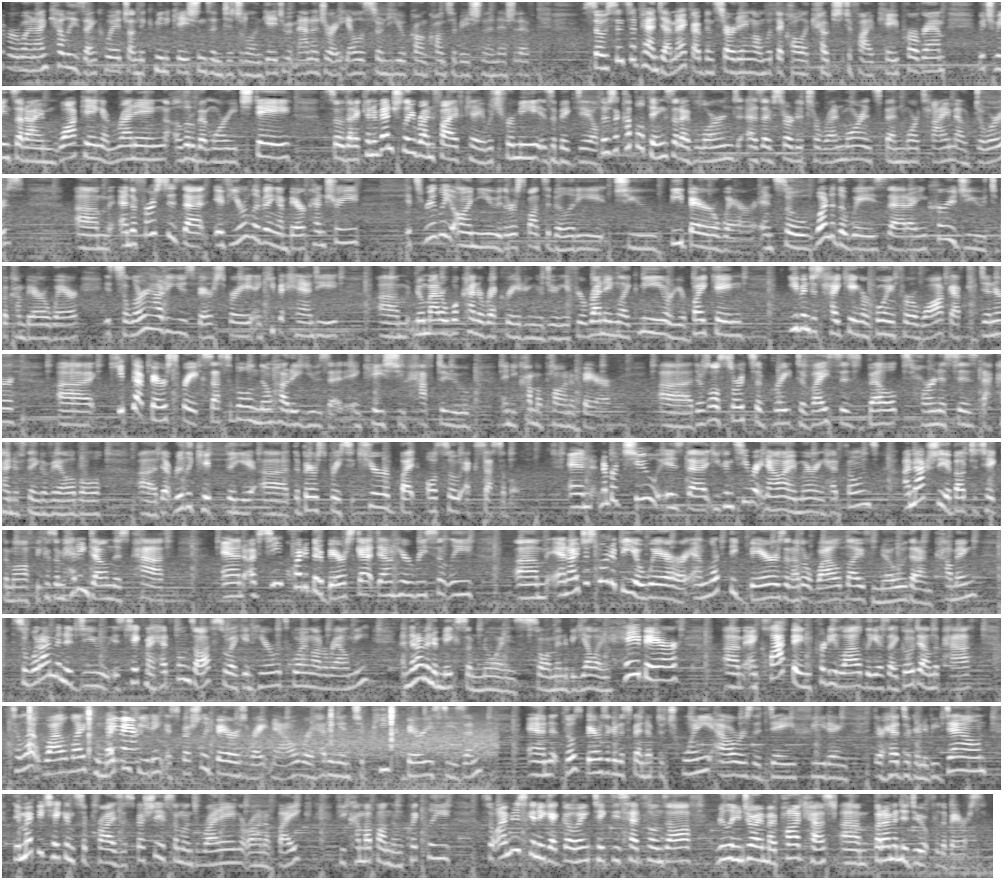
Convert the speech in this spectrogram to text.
everyone, I'm Kelly Zenkowich. I'm the Communications and Digital Engagement Manager at Yellowstone to Yukon Conservation Initiative. So since the pandemic, I've been starting on what they call a Couch to 5K program, which means that I'm walking and running a little bit more each day so that I can eventually run 5K, which for me is a big deal. There's a couple things that I've learned as I've started to run more and spend more time outdoors. Um, and the first is that if you're living in bear country, it's really on you the responsibility to be bear aware. And so, one of the ways that I encourage you to become bear aware is to learn how to use bear spray and keep it handy um, no matter what kind of recreating you're doing. If you're running like me, or you're biking, even just hiking or going for a walk after dinner, uh, keep that bear spray accessible, know how to use it in case you have to and you come upon a bear. Uh, there's all sorts of great devices, belts, harnesses, that kind of thing available uh, that really keep the, uh, the bear spray secure but also accessible. And number two is that you can see right now I'm wearing headphones. I'm actually about to take them off because I'm heading down this path and I've seen quite a bit of bear scat down here recently. Um, and I just want to be aware and let the bears and other wildlife know that I'm coming. So what I'm going to do is take my headphones off so I can hear what's going on around me, and then I'm going to make some noise. So I'm going to be yelling, "Hey bear!" Um, and clapping pretty loudly as I go down the path to let wildlife who might be feeding, especially bears right now. We're heading into peak berry season. And those bears are going to spend up to 20 hours a day feeding. Their heads are going to be down. They might be taken surprise, especially if someone's running or on a bike, if you come up on them quickly. So I'm just going to get going, take these headphones off, really enjoying my podcast, um, but I'm going to do it for the bears.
